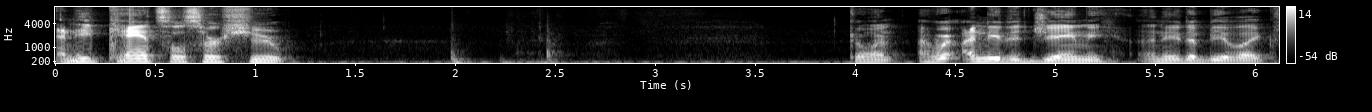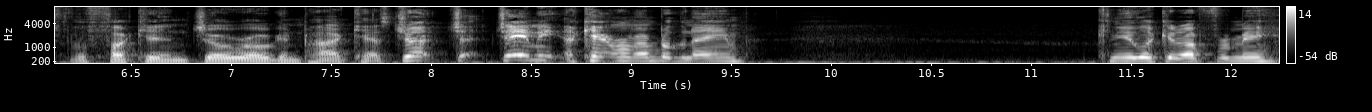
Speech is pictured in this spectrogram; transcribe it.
And he cancels her shoe. Going, I, I need a Jamie. I need to be like the fucking Joe Rogan podcast. J- J- Jamie, I can't remember the name. Can you look it up for me?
